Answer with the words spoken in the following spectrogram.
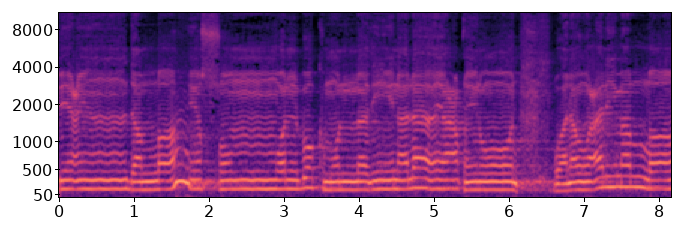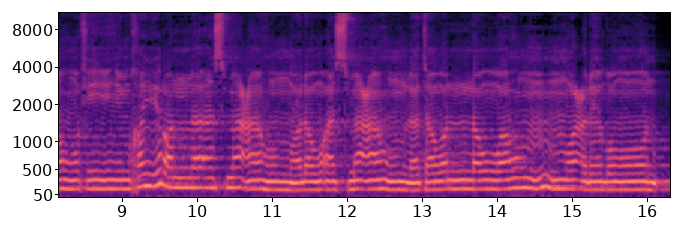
عند الله الصم والبكم الذين لا يعقلون. ولو علم الله فيهم خيرا لأسمعهم ولو أسمعهم لتولوا وهم معرضون.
